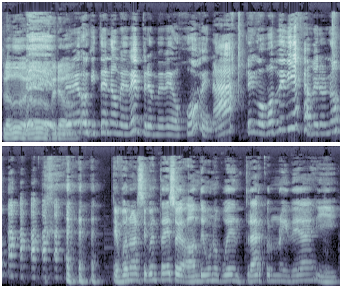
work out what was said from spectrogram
lo dudo, lo dudo, pero. Me veo que ustedes no me ven, pero me veo joven. Ah, tengo voz de vieja, pero no. es bueno darse cuenta de eso, a dónde uno puede entrar con una idea y.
